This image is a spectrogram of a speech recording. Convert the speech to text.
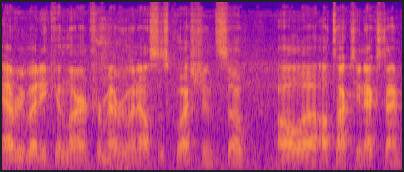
everybody can learn from everyone else's questions. So I'll, uh, I'll talk to you next time.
